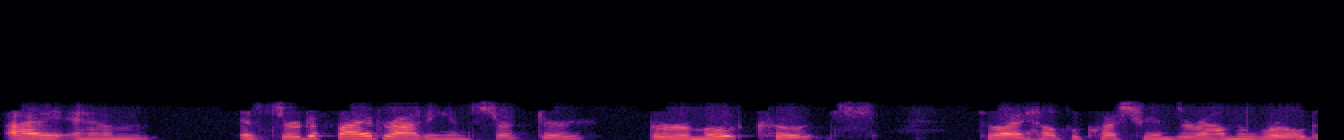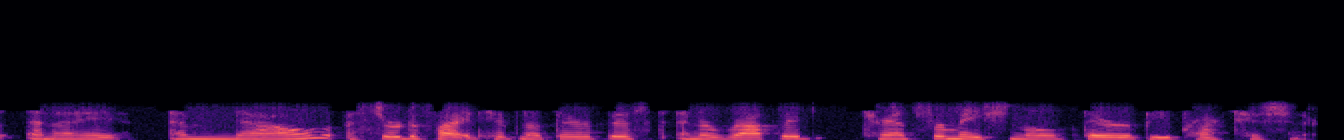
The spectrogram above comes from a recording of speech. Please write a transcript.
I am a certified riding instructor, a remote coach, so I help equestrians around the world, and I am now a certified hypnotherapist and a rapid transformational therapy practitioner.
